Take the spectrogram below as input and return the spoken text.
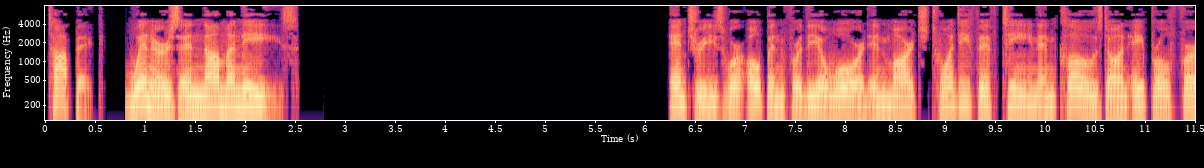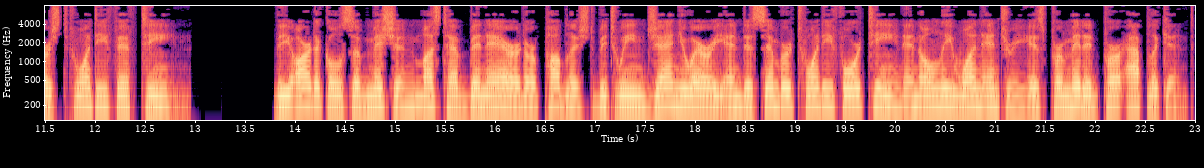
Topic: Winners and nominees. Entries were open for the award in March 2015 and closed on April 1, 2015. The article submission must have been aired or published between January and December 2014 and only one entry is permitted per applicant.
